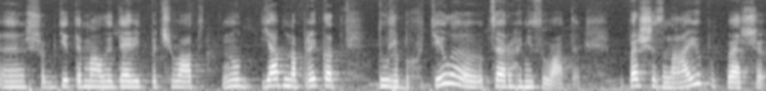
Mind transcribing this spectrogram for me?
е, щоб діти мали де відпочивати. Ну, я б, наприклад, дуже би хотіла це організувати. По-перше, знаю, по-перше,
